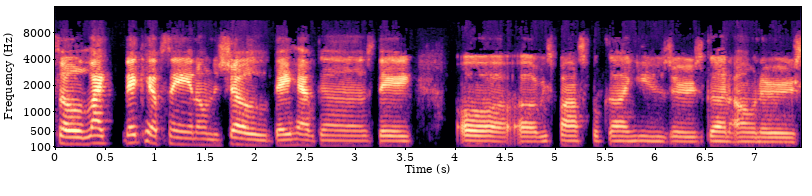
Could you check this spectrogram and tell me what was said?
so like they kept saying on the show, they have guns. They are uh, responsible gun users, gun owners.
